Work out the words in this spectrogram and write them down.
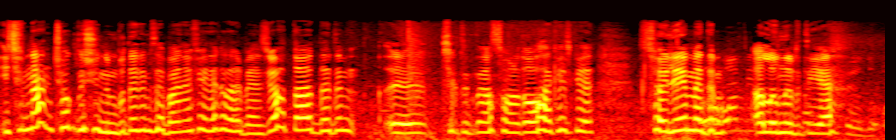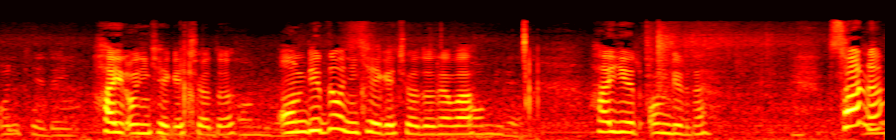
içimden çok düşündüm. Bu dedim Zebani Efe'ye ne kadar benziyor. Hatta dedim e, çıktıktan sonra da oha keşke söyleyemedim alınır diye. 12'ye değil. Hayır 12'ye geçiyordu. 11'de 12'ye geçiyordu Neva. 11'e. Hayır 11'de. Sonra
